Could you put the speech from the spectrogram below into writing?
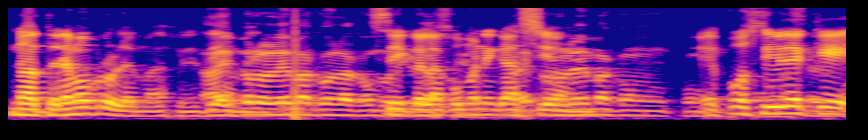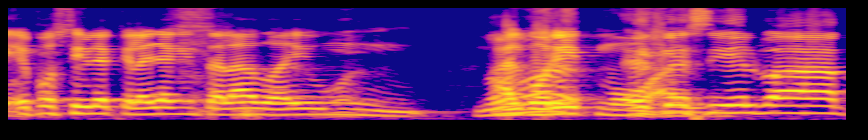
No, tenemos problemas, definitivamente. Hay problemas con la comunicación. Sí, con la comunicación. es, posible que, es posible que le hayan instalado ahí un algoritmo. es que si él va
